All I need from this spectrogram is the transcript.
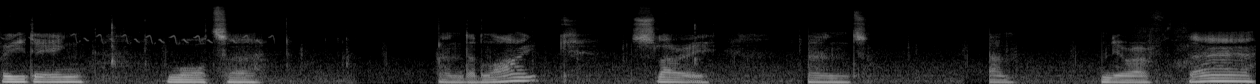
feeding, water, and the like slurry and um near there.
